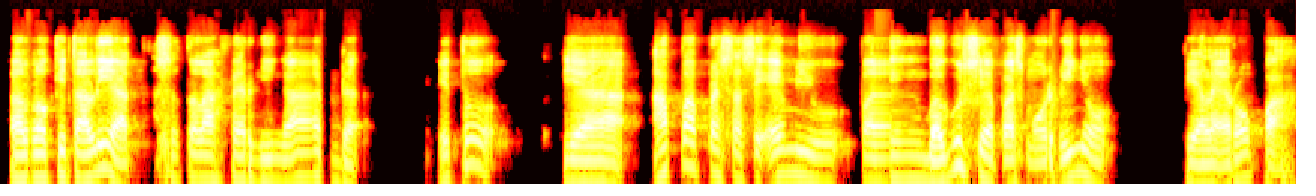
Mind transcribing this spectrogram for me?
kalau kita lihat setelah Fergie nggak ada, itu ya apa prestasi MU paling bagus ya pas Mourinho Piala Eropa.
